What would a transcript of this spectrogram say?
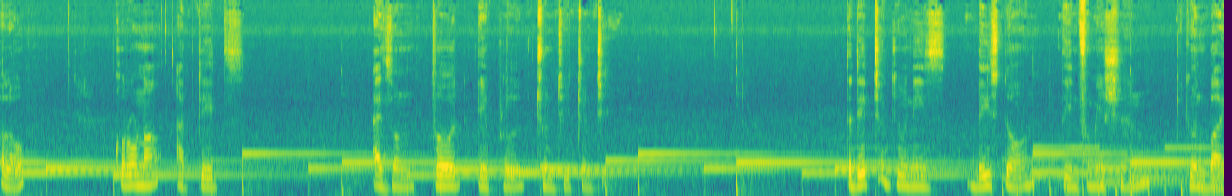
Corona updates as on 3rd April 2020. The data given is based on the information given by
